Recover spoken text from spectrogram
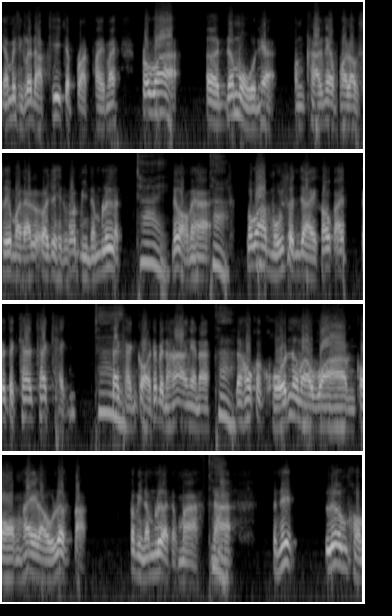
ยังไม่ถึงระดับที่จะปลอดภัยไหม เพราะว่าเออเนื้อหมูเนี่ยบางครั้งเนี่ยพอเราซื้อมาแล้ว เราจะเห็นว่ามีน้ำเลือด ใช่นึกออกไหมฮะค่ะเพราะว่าหมูส่วนใหญ่เขาก็จะแค่แช่แข็งใช่แช่แข็งก่อนถ้าเป็นห้างเนี่ยนะค่ะแล้วเขาก็ขนออกมาวางกองให้เราเลือกตัก ก็มีน้ำเลือดออกมานะฮะทีนี้เรื่องของ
